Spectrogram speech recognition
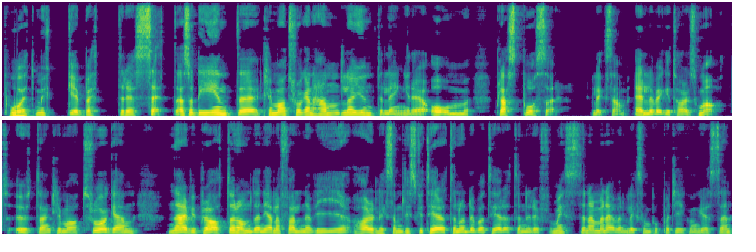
på ett mycket bättre sätt. Alltså det är inte, klimatfrågan handlar ju inte längre om plastpåsar liksom, eller vegetarisk mat, utan klimatfrågan, när vi pratar om den, i alla fall när vi har liksom diskuterat den och debatterat den i Reformisterna, men även liksom på partikongressen,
